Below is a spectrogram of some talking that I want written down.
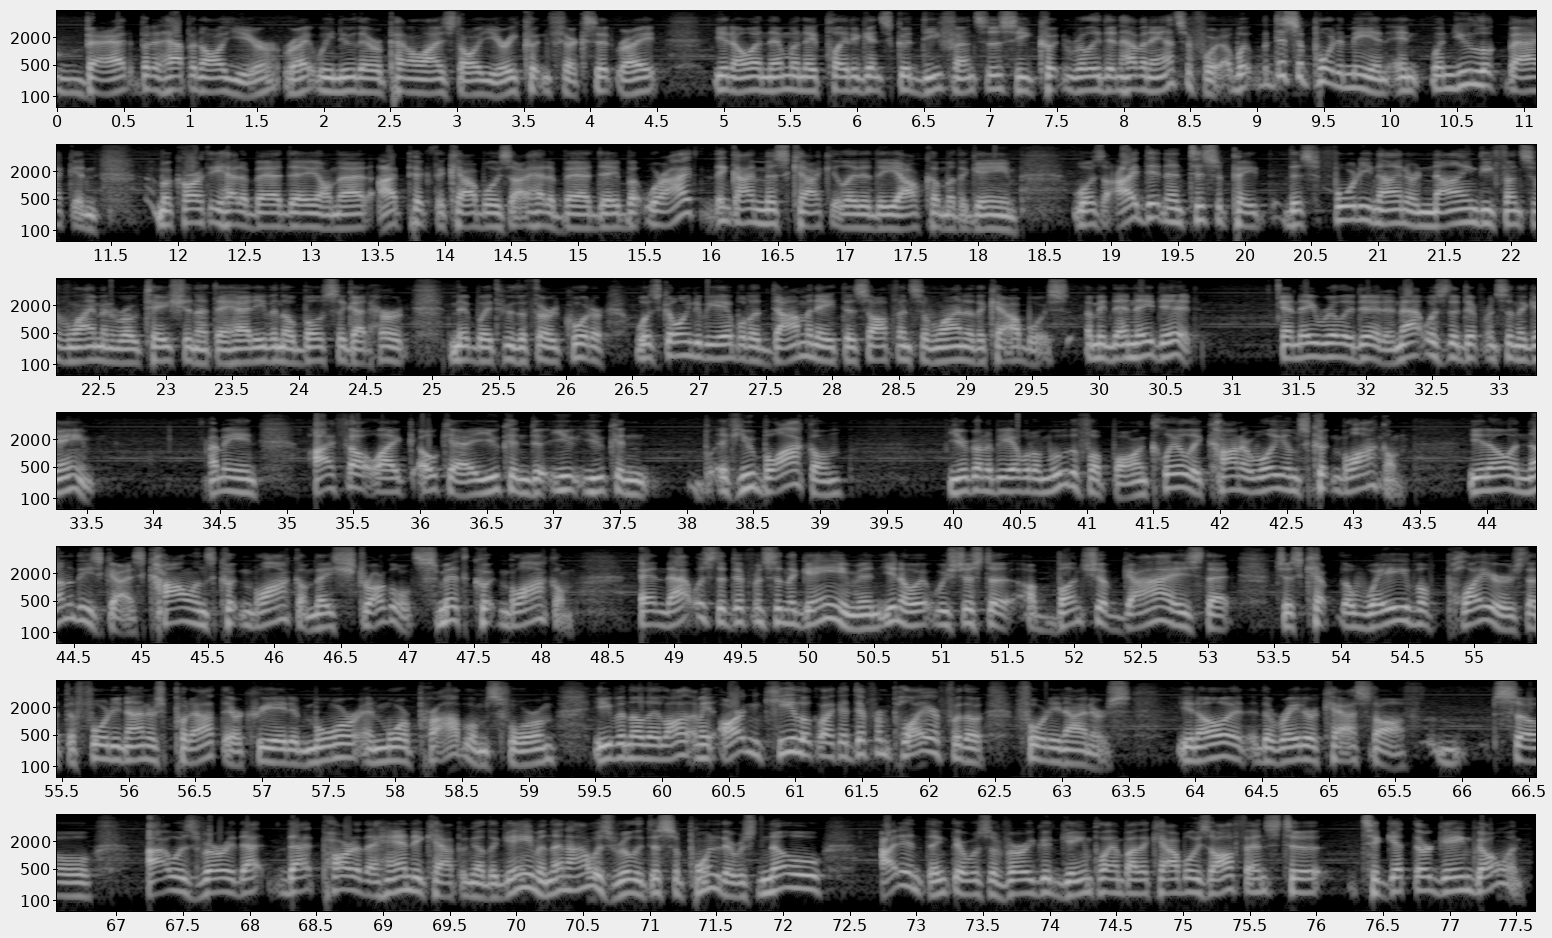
bad, but it happened all year, right? We knew they were penalized all year. He couldn't fix it, right? you know, and then when they played against good defenses, he couldn't really didn't have an answer for it. What, disappointed me, and, and when you look back, and McCarthy had a bad day on that. I picked the Cowboys. I had a bad day, but where I think I miscalculated the outcome of the game was I didn't anticipate this 49 or 9 defensive lineman rotation that they had, even though Bosa got hurt midway through the third quarter, was going to be able to dominate this offensive line of the Cowboys. I mean, and they did. And they really did. And that was the difference in the game. I mean, I felt like okay, you can do you you can if you block them, you're going to be able to move the football. And clearly, Connor Williams couldn't block them, you know, and none of these guys, Collins couldn't block them. They struggled. Smith couldn't block them. And that was the difference in the game. And, you know, it was just a, a bunch of guys that just kept the wave of players that the 49ers put out there, created more and more problems for them, even though they lost. I mean, Arden Key looked like a different player for the 49ers you know, the Raider cast off. So I was very that that part of the handicapping of the game, and then I was really disappointed. There was no. I didn't think there was a very good game plan by the Cowboys offense to to get their game going.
